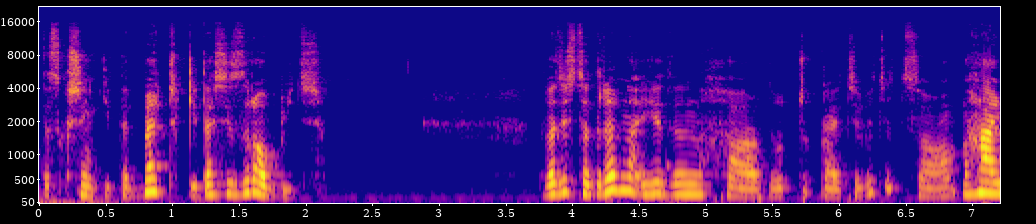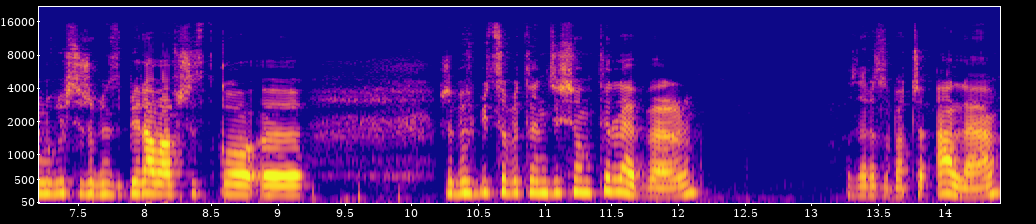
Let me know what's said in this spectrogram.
te skrzynki, te beczki da się zrobić. 20 drewna i jeden hardwood. Czekajcie, wiecie co? Aha, i mówiliście, żebym zbierała wszystko, yy, żeby wbić sobie ten dziesiąty level. Zaraz zobaczę, ale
